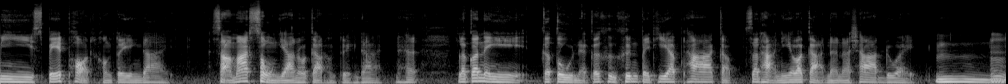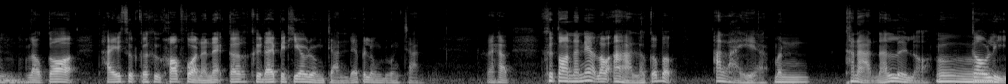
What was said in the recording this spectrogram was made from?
มีสเปซพอร์ตของตัวเองได้ สามารถส่งยานอวกาศของตัวเองได้นะฮะ แล้วก็ในการ์ตูนเนี่ยก็คือขึ้นไปเทียบท่ากับสถานีอวกาศนานาชาติด้วยอืมอืมแล้วก็ท้ายที่สุดก็คือครอบครัวนั้นเนี่ยก็คือได้ไปเที่ยวดวงจันทร์ได้ไปลงดวงจันทร์นะครับ คือตอนนั้นเนี่ยเราอ่านแล้วก็แบบอะไรอะ มันขนาดนั้นเลยเหรอออเกาหลี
